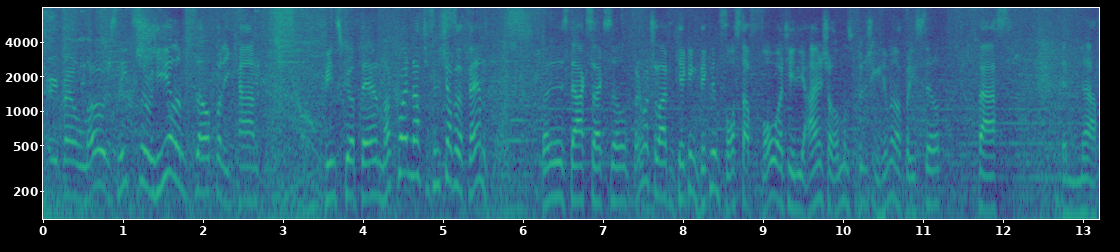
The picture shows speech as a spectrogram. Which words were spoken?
very, very low. Just needs to heal himself, but he can't. Fiend up there. Not quite enough to finish off FN. But it is Dark Darkseid still very much alive and kicking. Bignum four star forward here. The Iron Shot almost finishing him off, but he's still fast enough.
